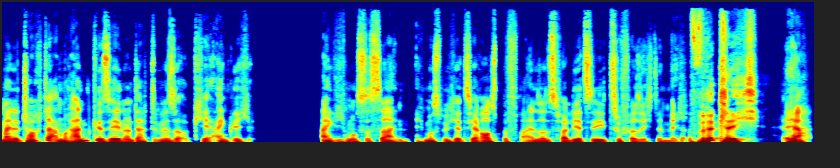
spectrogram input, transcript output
meine Tochter am Rand gesehen und dachte mir so, okay, eigentlich, eigentlich muss es sein. Ich muss mich jetzt hier rausbefreien, sonst verliert sie die Zuversicht in mich. Wirklich? Ja.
